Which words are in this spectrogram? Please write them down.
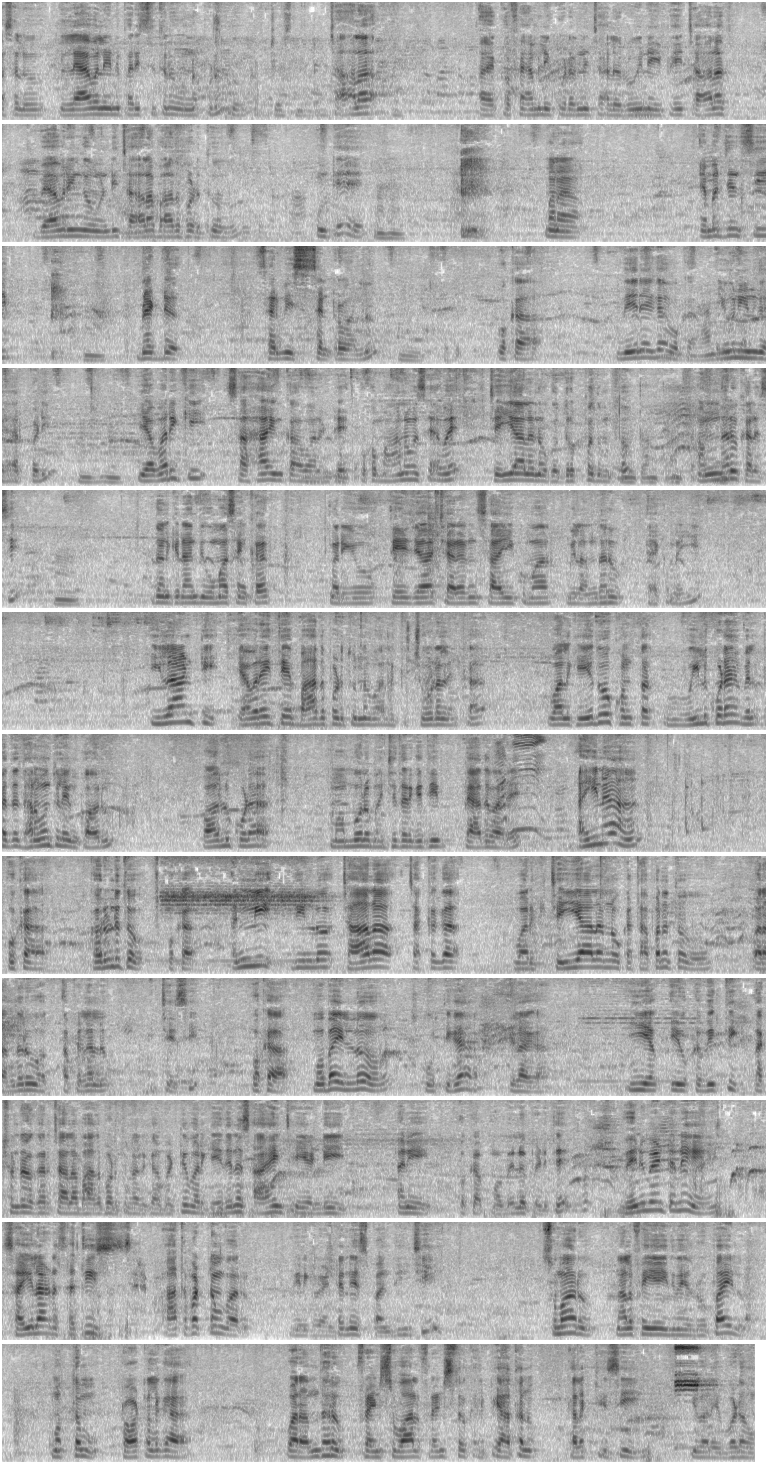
అసలు లేవలేని పరిస్థితిలో ఉన్నప్పుడు చాలా ఆ యొక్క ఫ్యామిలీ కూడా చాలా రూయిన్ అయిపోయి చాలా వేవరింగ్గా ఉండి చాలా బాధపడుతూ ఉంటే మన ఎమర్జెన్సీ బ్లడ్ సర్వీస్ సెంటర్ వాళ్ళు ఒక వేరేగా ఒక యూనియన్గా ఏర్పడి ఎవరికి సహాయం కావాలంటే ఒక మానవ సేవ చెయ్యాలని ఒక దృక్పథంతో అందరూ కలిసి దానికి నంది ఉమాశంకర్ మరియు తేజ చరణ్ సాయి కుమార్ వీళ్ళందరూ ఏకమయ్యి ఇలాంటి ఎవరైతే బాధపడుతున్న వాళ్ళకి చూడలేక వాళ్ళకి ఏదో కొంత వీళ్ళు కూడా పెద్ద ధనవంతులేం కారు. వాళ్ళు కూడా మామూలు మధ్యతరగతి పేదవారే. అయినా ఒక కరుణతో ఒక అన్ని దీనిలో చాలా చక్కగా వారికి చెయ్యాలన్న ఒక తపనతో వారందరూ ఆ పిల్లలు ఇచ్చేసి ఒక మొబైల్లో పూర్తిగా ఇలాగా ఈ ఈ యొక్క వ్యక్తి లక్ష్మణరావు గారు చాలా బాధపడుతున్నారు కాబట్టి వారికి ఏదైనా సహాయం చేయండి అని ఒక మొబైల్లో పెడితే వెను వెంటనే శైలాడ సతీష్ పాతపట్నం వారు దీనికి వెంటనే స్పందించి సుమారు నలభై ఐదు వేల రూపాయలు మొత్తం టోటల్గా వారందరూ ఫ్రెండ్స్ వాళ్ళ ఫ్రెండ్స్తో కలిపి అతను కలెక్ట్ చేసి ఇవాళ ఇవ్వడం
